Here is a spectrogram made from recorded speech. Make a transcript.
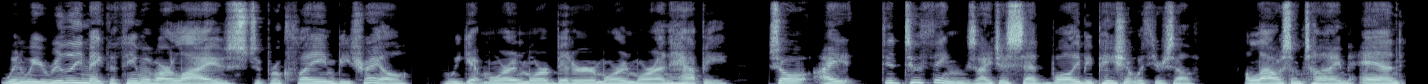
When we really make the theme of our lives to proclaim betrayal, we get more and more bitter, more and more unhappy. So I did two things. I just said, well, be patient with yourself, allow some time. And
